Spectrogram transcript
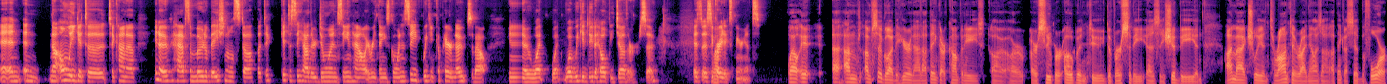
and and not only get to to kind of you know have some motivational stuff, but to get to see how they're doing, seeing how everything's going, and see if we can compare notes about you know what what what we could do to help each other. So it's it's a well, great experience. Well, it, I'm I'm so glad to hear that. I think our companies are, are are super open to diversity as they should be, and I'm actually in Toronto right now, as I, I think I said before,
